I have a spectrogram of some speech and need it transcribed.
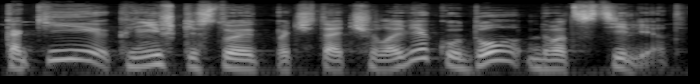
Какие книжки стоит почитать человеку до 20 лет?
